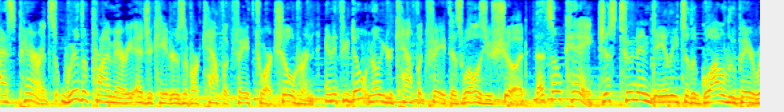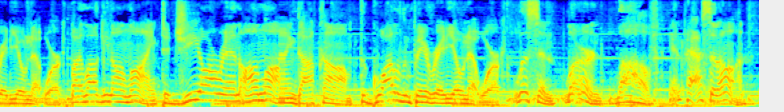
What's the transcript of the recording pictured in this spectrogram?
As parents, we're the primary educators of our Catholic faith to our children, and if you don't know your Catholic faith as well as you should, that's okay. Just tune in daily to the Guadalupe Radio Network by logging online to grnonline.com. The Guadalupe Radio Network. Listen, learn, love, and pass it on.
